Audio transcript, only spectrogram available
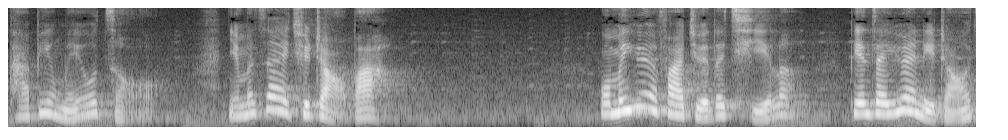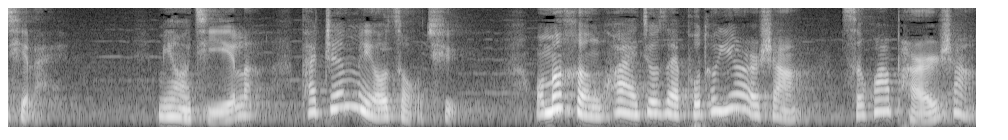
它并没有走，你们再去找吧。”我们越发觉得奇了，便在院里找起来。妙极了，他真没有走去。我们很快就在葡萄叶上、瓷花盆上、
